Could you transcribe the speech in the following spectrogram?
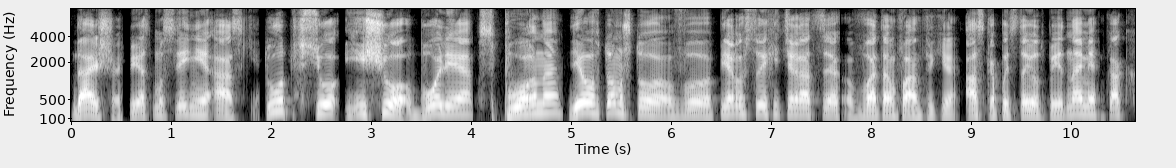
Дальше. Переосмысление Аски. Тут все еще более спорно. Дело в том, что в первых своих итерациях в этом фанфике Аска предстает перед нами как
